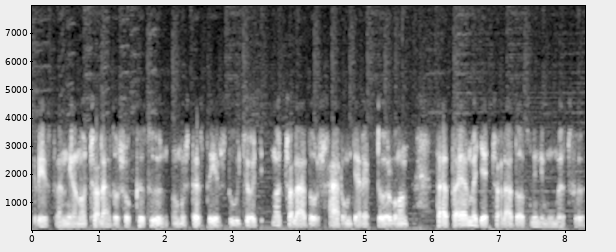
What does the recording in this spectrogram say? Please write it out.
részt venni a nagy családosok közül. Na most ezt értsd úgy, hogy nagy családos három gyerektől van, tehát ha elmegy egy család, az minimum öt fő.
